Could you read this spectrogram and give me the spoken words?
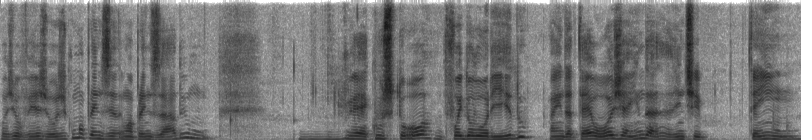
Hoje eu vejo hoje como um aprendiza- um aprendizado e um... É, custou, foi dolorido, ainda até hoje ainda a gente tem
